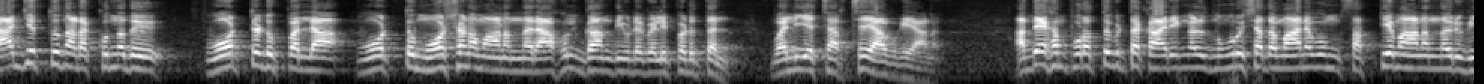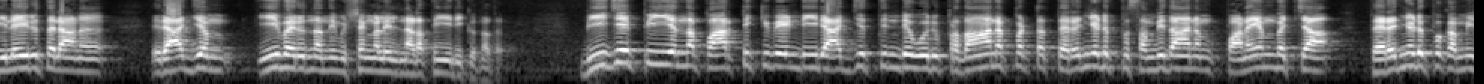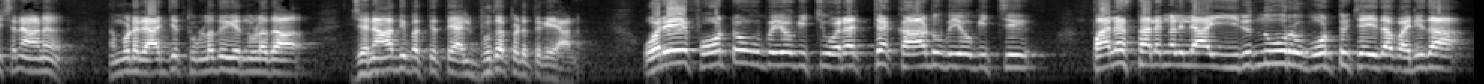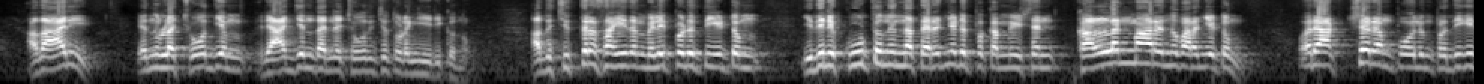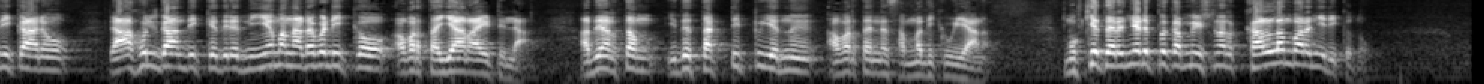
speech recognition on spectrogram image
രാജ്യത്ത് നടക്കുന്നത് വോട്ടെടുപ്പല്ല വോട്ട് മോഷണമാണെന്ന രാഹുൽ ഗാന്ധിയുടെ വെളിപ്പെടുത്തൽ വലിയ ചർച്ചയാവുകയാണ്. അദ്ദേഹം പുറത്തുവിട്ട കാര്യങ്ങൾ നൂറ് ശതമാനവും സത്യമാണെന്നൊരു വിലയിരുത്തലാണ് രാജ്യം ഈ വരുന്ന നിമിഷങ്ങളിൽ നടത്തിയിരിക്കുന്നത്. ബി ജെ പി എന്ന പാർട്ടിക്ക് വേണ്ടി രാജ്യത്തിന്റെ ഒരു പ്രധാനപ്പെട്ട തെരഞ്ഞെടുപ്പ് സംവിധാനം പണയം വെച്ച തെരഞ്ഞെടുപ്പ് കമ്മീഷനാണ് നമ്മുടെ രാജ്യത്തുള്ളത് എന്നുള്ളത് ജനാധിപത്യത്തെ അത്ഭുതപ്പെടുത്തുകയാണ്. ഒരേ ഫോട്ടോ ഉപയോഗിച്ച് ഒരൊറ്റ കാർഡ് ഉപയോഗിച്ച് പല സ്ഥലങ്ങളിലായി ഇരുന്നൂറ് വോട്ട് ചെയ്ത വനിത അതാര് എന്നുള്ള ചോദ്യം രാജ്യം തന്നെ ചോദിച്ചു തുടങ്ങിയിരിക്കുന്നു. അത് ചിത്രസഹിതം വെളിപ്പെടുത്തിയിട്ടും ഇതിന് കൂട്ടുനിന്ന തെരഞ്ഞെടുപ്പ് കമ്മീഷൻ കള്ളന്മാർ എന്ന് പറഞ്ഞിട്ടും ഒരക്ഷരം പോലും പ്രതികരിക്കാനോ രാഹുൽ ഗാന്ധിക്കെതിരെ നിയമ നടപടിക്കോ അവർ തയ്യാറായിട്ടില്ല. അതിനർത്ഥം ഇത് തട്ടിപ്പ് എന്ന് അവർ തന്നെ സമ്മതിക്കുകയാണ്. മുഖ്യ തെരഞ്ഞെടുപ്പ് കമ്മീഷണർ കള്ളം പറഞ്ഞിരിക്കുന്നു.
